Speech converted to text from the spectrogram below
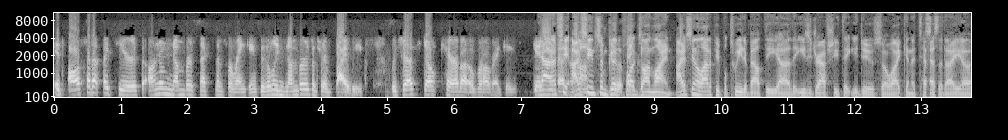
It's all set up by tiers. There are no numbers next to them for rankings. There's only numbers which are bye weeks. We just don't care about overall rankings. Get yeah, your I've seen I've seen some good it by plugs online. I've seen a lot of people tweet about the uh, the easy draft sheet that you do, so I can attest that I uh, uh,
